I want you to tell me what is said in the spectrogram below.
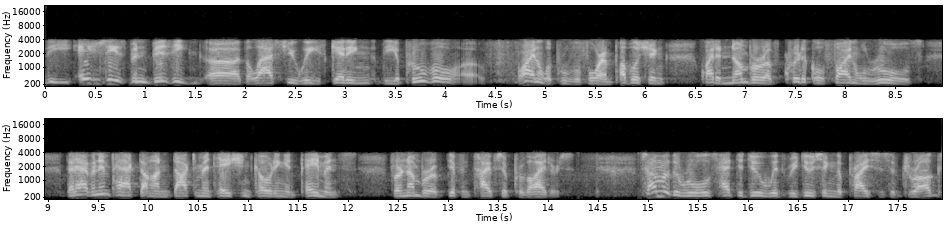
the agency has been busy uh, the last few weeks getting the approval, uh, final approval for, and publishing quite a number of critical final rules that have an impact on documentation, coding, and payments for a number of different types of providers. Some of the rules had to do with reducing the prices of drugs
